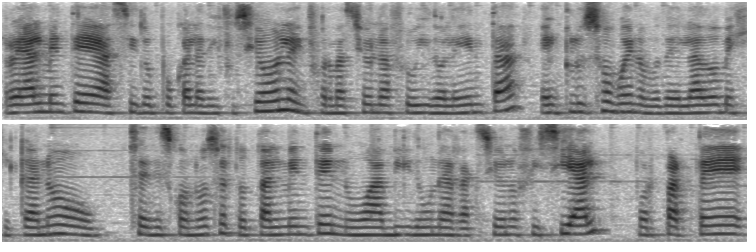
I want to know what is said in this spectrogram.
Realmente ha sido poca la difusión, la información ha fluido lenta e incluso bueno del lado mexicano se desconoce totalmente, no ha habido una reacción oficial por parte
